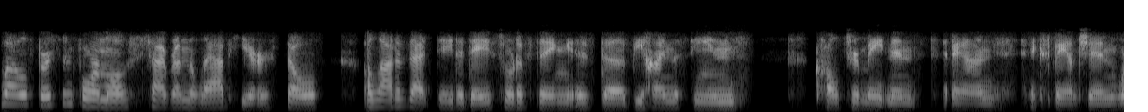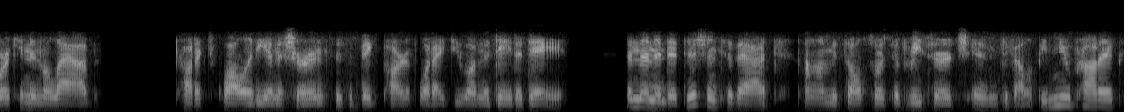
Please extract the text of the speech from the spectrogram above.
Well, first and foremost, I run the lab here. So a lot of that day to day sort of thing is the behind the scenes culture maintenance and expansion, working in the lab, product quality and assurance is a big part of what I do on the day to day. And then in addition to that, um, it's all sorts of research in developing new products,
